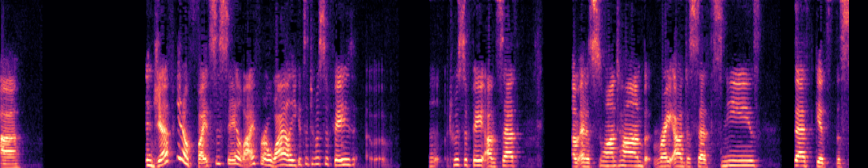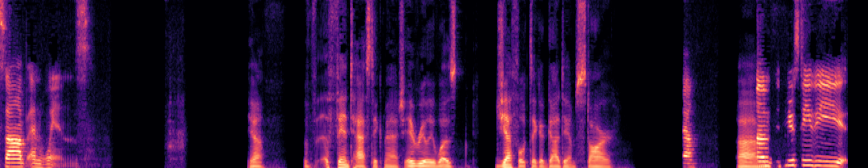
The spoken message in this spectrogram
Uh, and Jeff, you know, fights to stay alive for a while. He gets a twist of fate, uh, twist of fate on Seth, um, and a swanton, but right onto Seth's knees. Seth gets the stomp and wins. Yeah. A fantastic match. It really was. Jeff looked like a goddamn star. Yeah. Um, Um, did you see the?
